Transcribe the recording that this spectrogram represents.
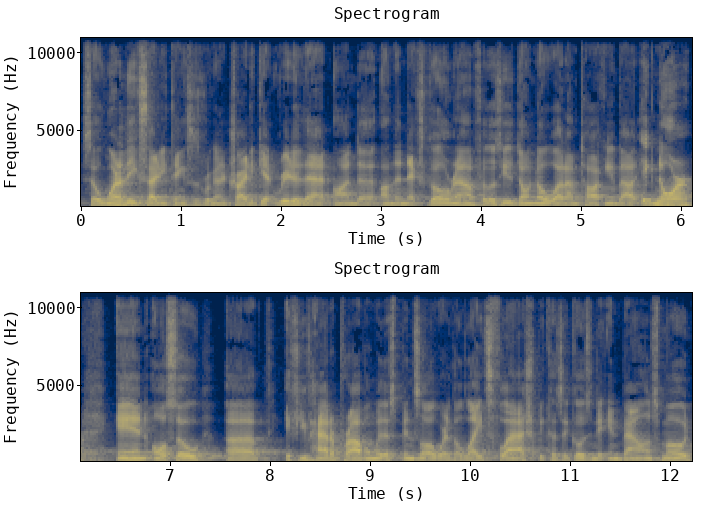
So one of the exciting things is we're going to try to get rid of that on the on the next go around. For those of you that don't know what I'm talking about, ignore. And also, uh, if you've had a problem with a Spinzall where the lights flash because it goes into imbalance mode,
